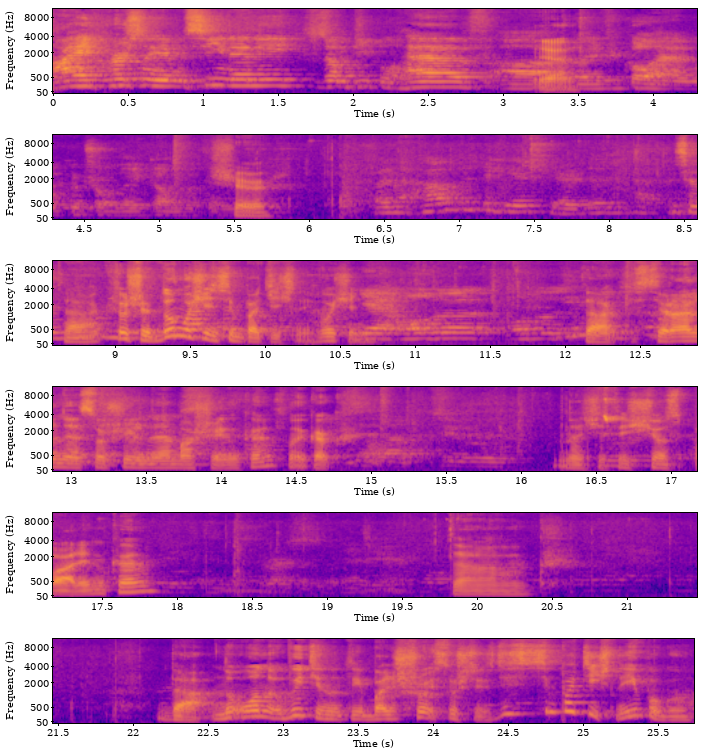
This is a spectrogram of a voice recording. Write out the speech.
I personally haven't seen any. Some people have, uh, Yeah. but if you call animal control, they come with it. Sure. And how did they get here? Does it have to- Сейчас Так, слушай, дом очень симпатичный, очень. Yeah, all the all those. Так, стиральная, сушильная машинка. Смотри, как. Значит, еще спаленка. Так. Да, но он вытянутый, большой. Слушайте, здесь симпатично, ей-богу.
